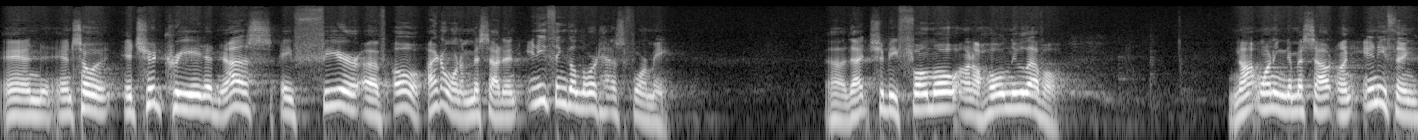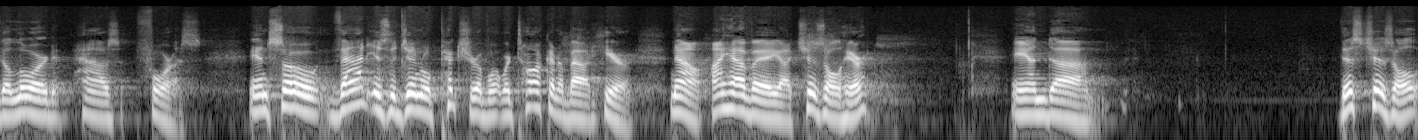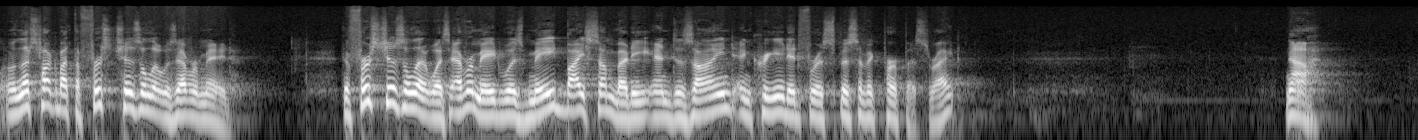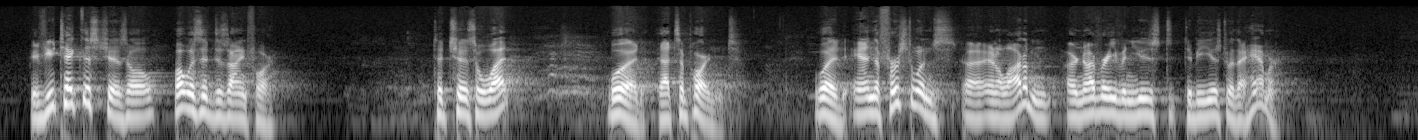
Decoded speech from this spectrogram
And, and so it should create in us a fear of, oh, I don't want to miss out on anything the Lord has for me. Uh, that should be FOMO on a whole new level. Not wanting to miss out on anything the Lord has for us. And so that is the general picture of what we're talking about here. Now, I have a, a chisel here, and uh, This chisel, let's talk about the first chisel that was ever made. The first chisel that was ever made was made by somebody and designed and created for a specific purpose, right? Now, if you take this chisel, what was it designed for? To chisel what? Wood. That's important. Wood. And the first ones, uh, and a lot of them, are never even used to be used with a hammer.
